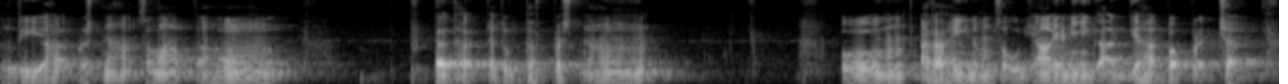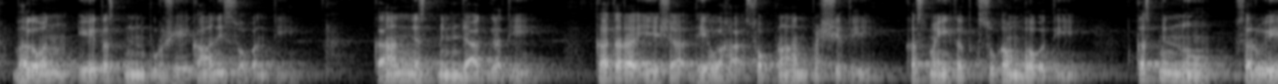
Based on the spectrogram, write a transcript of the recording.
तृतीयः अथ चतुर्थः प्रश्नः ॐ अथ हैनं सौर्यायणी गार्ग्यः पप्रच्छ भगवन् एतस्मिन् पुरुषे कानि स्वपन्ति कान्यस्मिन् जाग्रति कतर एष देवः स्वप्नान् पश्यति कस्मै तत् सुखं भवति कस्मिन्नु सर्वे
